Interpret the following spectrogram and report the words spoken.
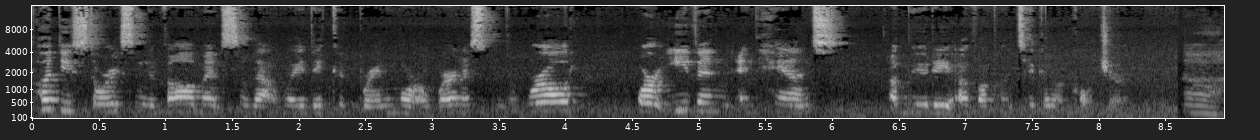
put these stories in development so that way they could bring more awareness in the world or even enhance a beauty of a particular culture. Oh,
